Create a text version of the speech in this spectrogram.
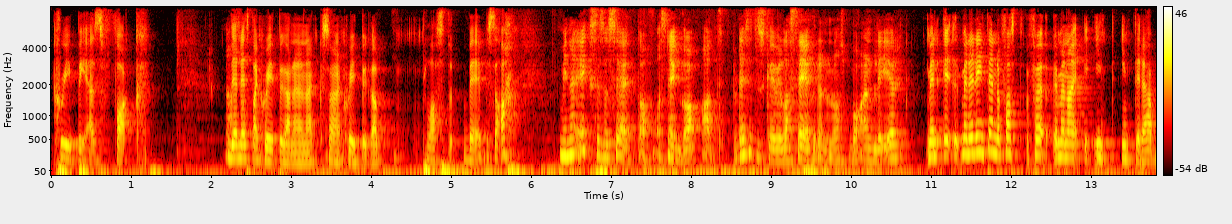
Creepy as fuck. Det är nästan creepigare än här creepiga plastbebisar. Mina ex är så söta och snygga att på det sättet skulle jag vilja se hur deras barn blir. Men, men är det inte ändå fast, för jag menar inte, inte det, här,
